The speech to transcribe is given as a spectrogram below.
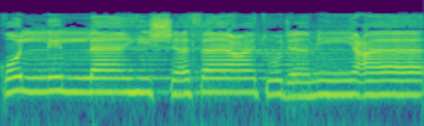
قل لله الشفاعه جميعا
